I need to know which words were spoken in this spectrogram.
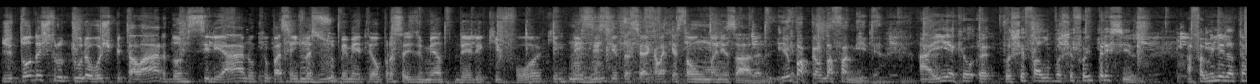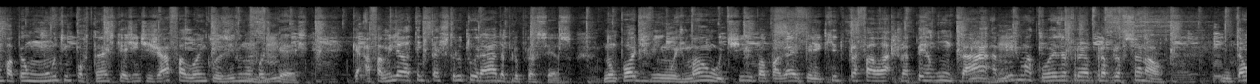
de toda a estrutura hospitalar, domiciliar, no que o paciente vai se submeter ao procedimento dele que for, que necessita ser aquela questão humanizada. né? E o papel da família? Aí é que eu- é, você falou, você foi preciso. A família ela tem um papel muito importante que a gente já falou, inclusive, no podcast. Que a família ela tem que estar estruturada para o processo. Não pode vir o irmão, o tio, o papagaio, o periquito para falar, para perguntar a mesma coisa para profissional. Então,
